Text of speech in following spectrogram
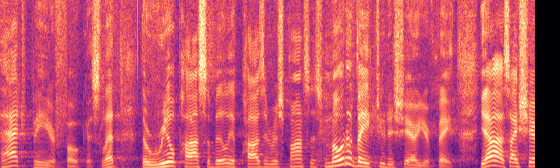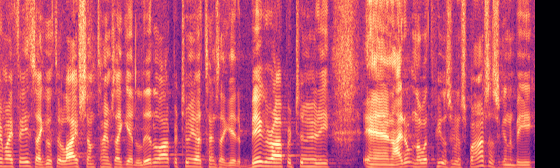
that be your focus. Let the real possibility of positive responses motivate you to share your faith. Yeah, as I share my faith, as I go through life, sometimes I get a little opportunity, other times I get a bigger opportunity, and I don't know what the people's responses are going to be,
